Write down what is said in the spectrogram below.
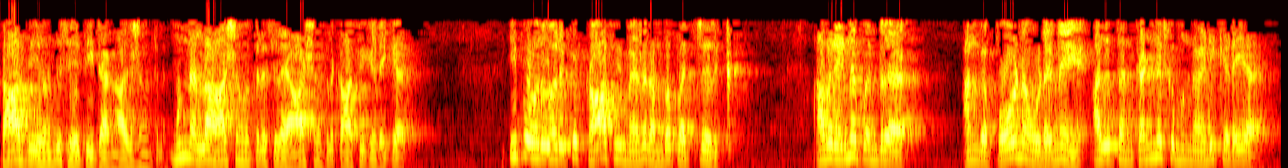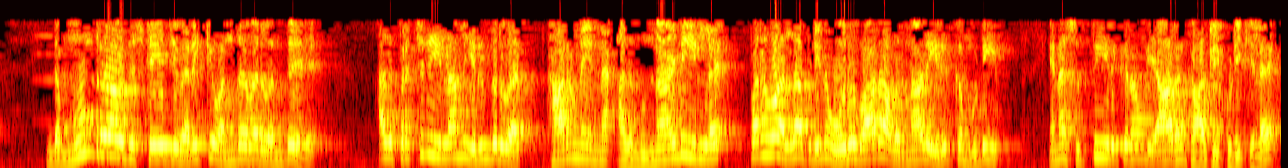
காஃபியை வந்து சேர்த்திட்டாங்க ஆசிரமத்துல. முன்னெல்லாம் ஆசிரமத்துல சில ஆசிரமத்துல காஃபி கிடைக்காது. இப்போ ஒருவருக்கு காஃபி மேல ரொம்ப பற்று இருக்கு. அவர் என்ன பண்றார்? அங்க போன உடனே அது தன் கண்ணுக்கு முன்னாடி கிடையாது. இந்த மூன்றாவது ஸ்டேஜ் வரைக்கும் வந்தவர் வந்து அது பிரச்சனை இல்லாம இருந்துருவார். காரணம் என்ன? அது முன்னாடி இல்ல. பரவாயில்ல அப்படின்னு ஒரு வாரம் அவர்னால இருக்க முடியும். ஏன்னா சுத்தி இருக்கிறவங்க யாரும் காஃபி குடிக்கல.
